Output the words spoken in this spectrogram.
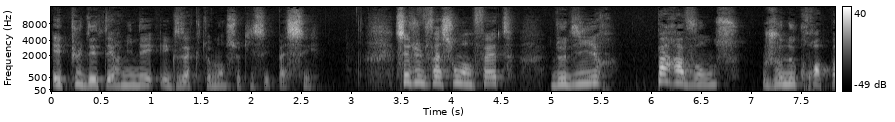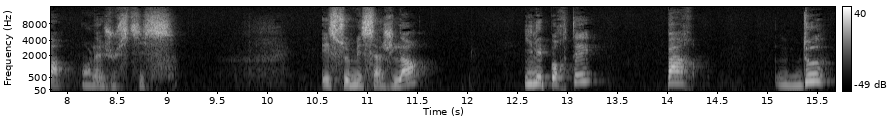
ait pu déterminer exactement ce qui s'est passé. C'est une façon en fait de dire par avance, je ne crois pas en la justice. Et ce message-là, il est porté par deux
